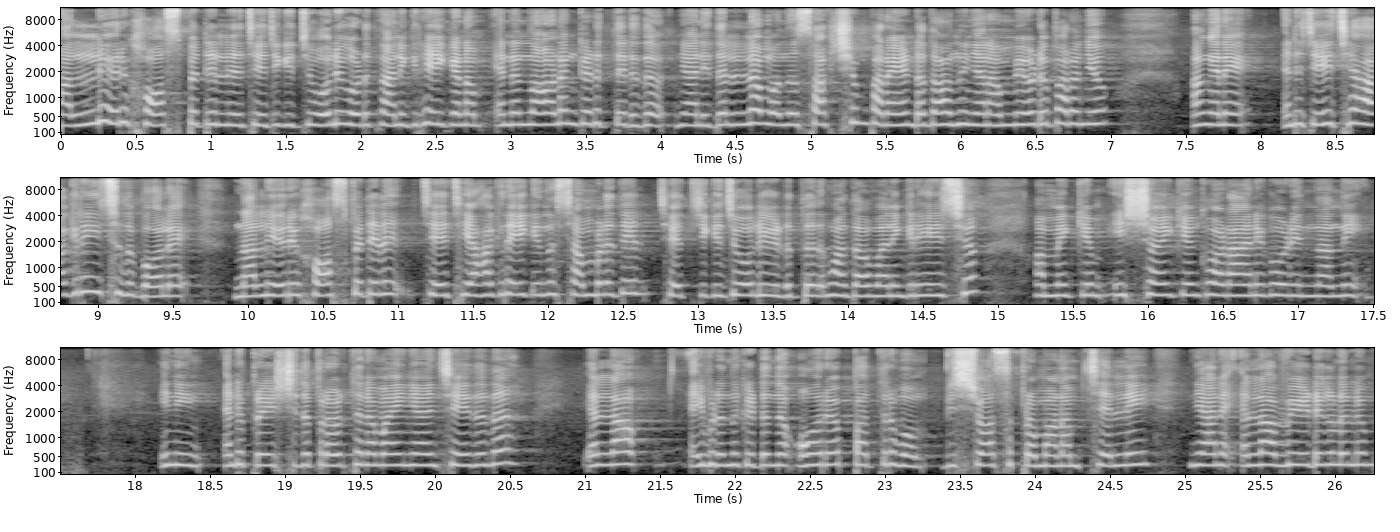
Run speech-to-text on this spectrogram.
നല്ലൊരു ഹോസ്പിറ്റലിൽ ചേച്ചിക്ക് ജോലി കൊടുത്ത് അനുഗ്രഹിക്കണം. എന്നെ നാണം കെടുത്തരുത്. ഞാൻ ഇതെല്ലാം വന്ന് സാക്ഷ്യം പറയേണ്ടതാണെന്ന് ഞാൻ അമ്മയോട് പറഞ്ഞു. അങ്ങനെ എന്റെ ചേച്ചി ആഗ്രഹിച്ചതുപോലെ നല്ലൊരു ഹോസ്പിറ്റലിൽ ചേച്ചി ആഗ്രഹിക്കുന്ന ശമ്പളത്തിൽ ചേച്ചിക്ക് ജോലി എടുത്ത് മാതാവ് അനുഗ്രഹിച്ചു. അമ്മയ്ക്കും ഈശോയ്ക്കും കോടാനുകൂടി നന്ദി. ഇനി എന്റെ പ്രേക്ഷിത പ്രവർത്തനമായി ഞാൻ ചെയ്തത് എല്ലാം ഇവിടുന്ന് കിട്ടുന്ന ഓരോ പത്രവും വിശ്വാസ പ്രമാണം ചൊല്ലി ഞാൻ എല്ലാ വീടുകളിലും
